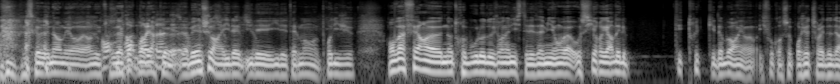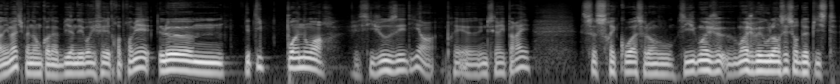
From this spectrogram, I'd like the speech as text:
Parce que non, mais on est tous d'accord pour dire que, bien sûr, il, est, il, est, il est tellement prodigieux. On va faire euh, notre boulot de journaliste, les amis. On va aussi regarder les petit truc qui d'abord, il faut qu'on se projette sur les deux derniers matchs, maintenant qu'on a bien débriefé les trois premiers. Le, hum, les petits points noirs, si j'osais dire, après euh, une série pareille, ce serait quoi selon vous? Si, moi, je, moi, je vais vous lancer sur deux pistes.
